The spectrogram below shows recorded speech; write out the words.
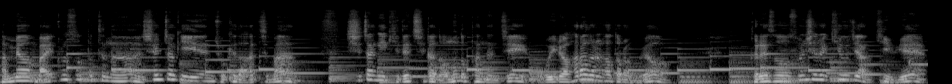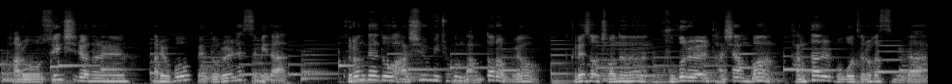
반면 마이크로소프트는 실적이 좋게 나왔지만 시장의 기대치가 너무 높았는지 오히려 하락을 하더라고요. 그래서 손실을 키우지 않기 위해 바로 수익 실현을 하려고 매도를 했습니다. 그런데도 아쉬움이 조금 남더라고요. 그래서 저는 구글을 다시 한번 단타를 보고 들어갔습니다.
